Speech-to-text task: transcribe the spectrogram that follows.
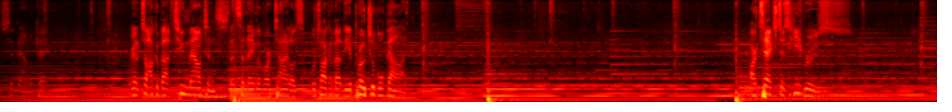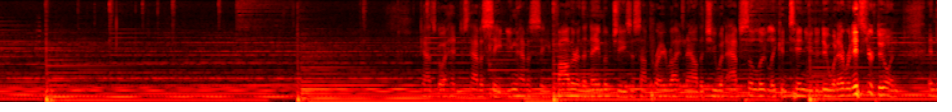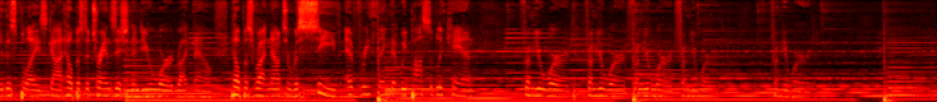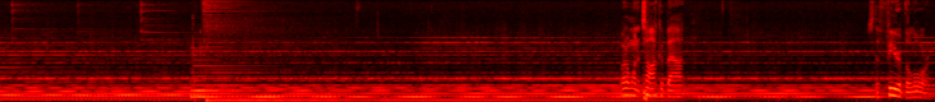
you sit down, okay? We're going to talk about two mountains. That's the name of our title. It's, we're talking about the approachable God. Our text is Hebrews. Ahead and just have a seat. You can have a seat. Father, in the name of Jesus, I pray right now that you would absolutely continue to do whatever it is you're doing into this place. God, help us to transition into your word right now. Help us right now to receive everything that we possibly can from your word, from your word, from your word, from your word, from your word. What I want talk about is the fear of the Lord.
